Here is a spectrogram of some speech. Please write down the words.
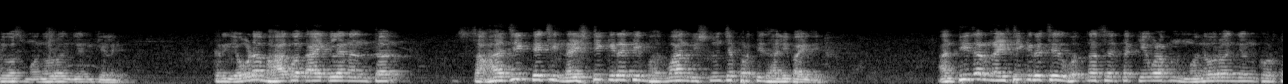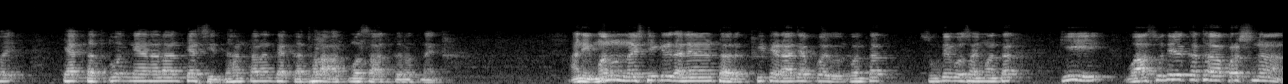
दिवस मनोरंजन केले तर एवढं भागवत ऐकल्यानंतर साहजिक त्याची नैष्टिक ती भगवान विष्णूंच्या प्रती झाली पाहिजे. आणि ती जर नैष्टिक होत नसेल तर केवळ आपण मनोरंजन करतोय त्या तत्वज्ञानाला आणि त्या सिद्धांताला त्या कथाला आत्मसात करत नाही. आणि म्हणून नैष्टिक्रिय झाल्यानंतर तिथे राजा म्हणतात सुखदेव गोसाई म्हणतात की वासुदेव कथा प्रश्न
